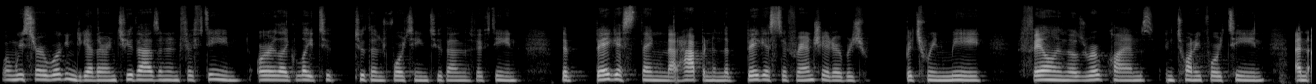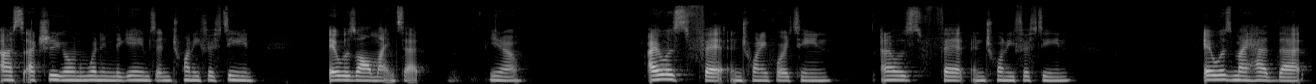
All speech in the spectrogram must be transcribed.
when we started working together in 2015 or like late 2014, 2015, the biggest thing that happened and the biggest differentiator be- between me failing those rope climbs in 2014 and us actually going winning the games in 2015, it was all mindset. You know, I was fit in 2014 and I was fit in 2015. It was my head that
